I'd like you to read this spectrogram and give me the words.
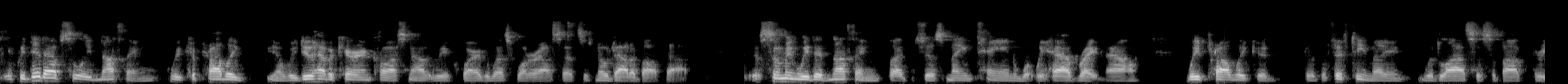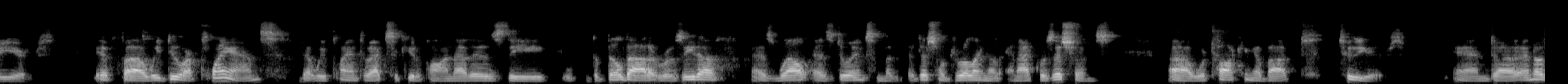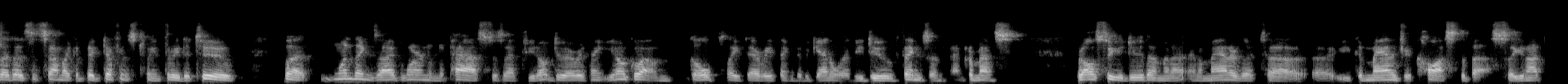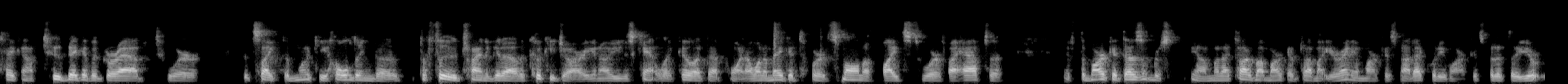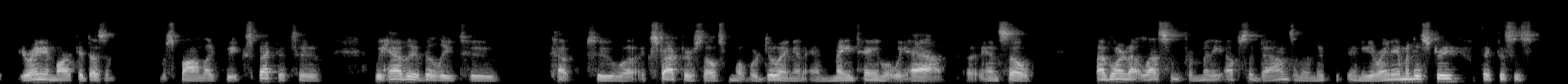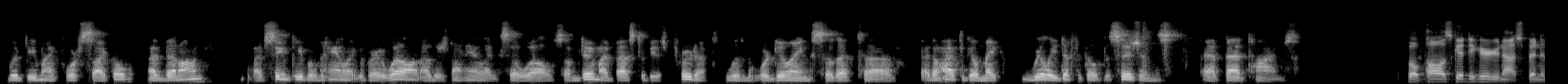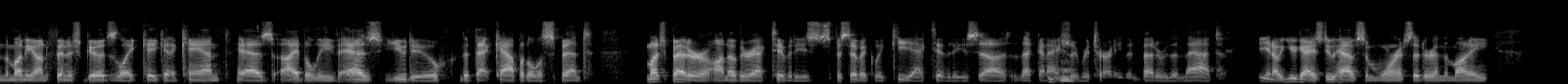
If we did absolutely nothing, we could probably, you know, we do have a carrying cost now that we acquired the Westwater assets. There's no doubt about that assuming we did nothing but just maintain what we have right now, we probably could, the, the 15 million would last us about three years. If uh, we do our plans that we plan to execute upon, that is the, the build out at Rosita, as well as doing some additional drilling and acquisitions, uh, we're talking about two years. And uh, I know that doesn't sound like a big difference between three to two, but one of the things I've learned in the past is that you don't do everything, you don't go out and gold plate everything to begin with. You do things in increments, but also you do them in a, in a manner that uh, uh, you can manage your costs the best. So you're not taking off too big of a grab to where it's like the monkey holding the, the food trying to get out of the cookie jar. You know, you just can't let go at that point. I want to make it to where it's small enough bites to where if I have to, if the market doesn't, you know, when I talk about market, I'm talking about uranium markets, not equity markets. But if the uranium market doesn't respond like we expect it to, we have the ability to cut to uh, extract ourselves from what we're doing and, and maintain what we have. Uh, and so I've learned that lesson from many ups and downs in the in the uranium industry. I think this is would be my fourth cycle I've been on. I've seen people handling it very well and others not handling it so well. So I'm doing my best to be as prudent with what we're doing so that uh, I don't have to go make really difficult decisions at bad times. Well, Paul, it's good to hear you're not spending the money on finished goods like cake in a can, as I believe, as you do, that that capital is spent much better on other activities, specifically key activities uh, that can mm-hmm. actually return even better than that. You know, you guys do have some warrants that are in the money.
